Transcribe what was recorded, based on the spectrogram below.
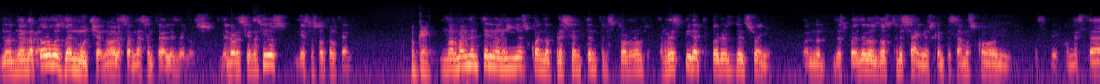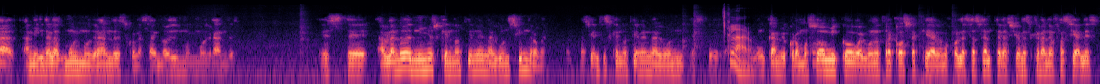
los neonatólogos ven mucho, ¿no? Las apneas centrales de los, de los recién nacidos, y eso es otro tema. Okay. Normalmente en los niños cuando presentan trastornos respiratorios del sueño, cuando después de los 2, 3 años que empezamos con, este, con estas amígdalas muy, muy grandes, con las adenoides muy, muy grandes, este, hablando de niños que no tienen algún síndrome, pacientes que no tienen algún, este, cambio cromosómico o alguna otra cosa que a lo mejor les hace alteraciones craneofaciales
